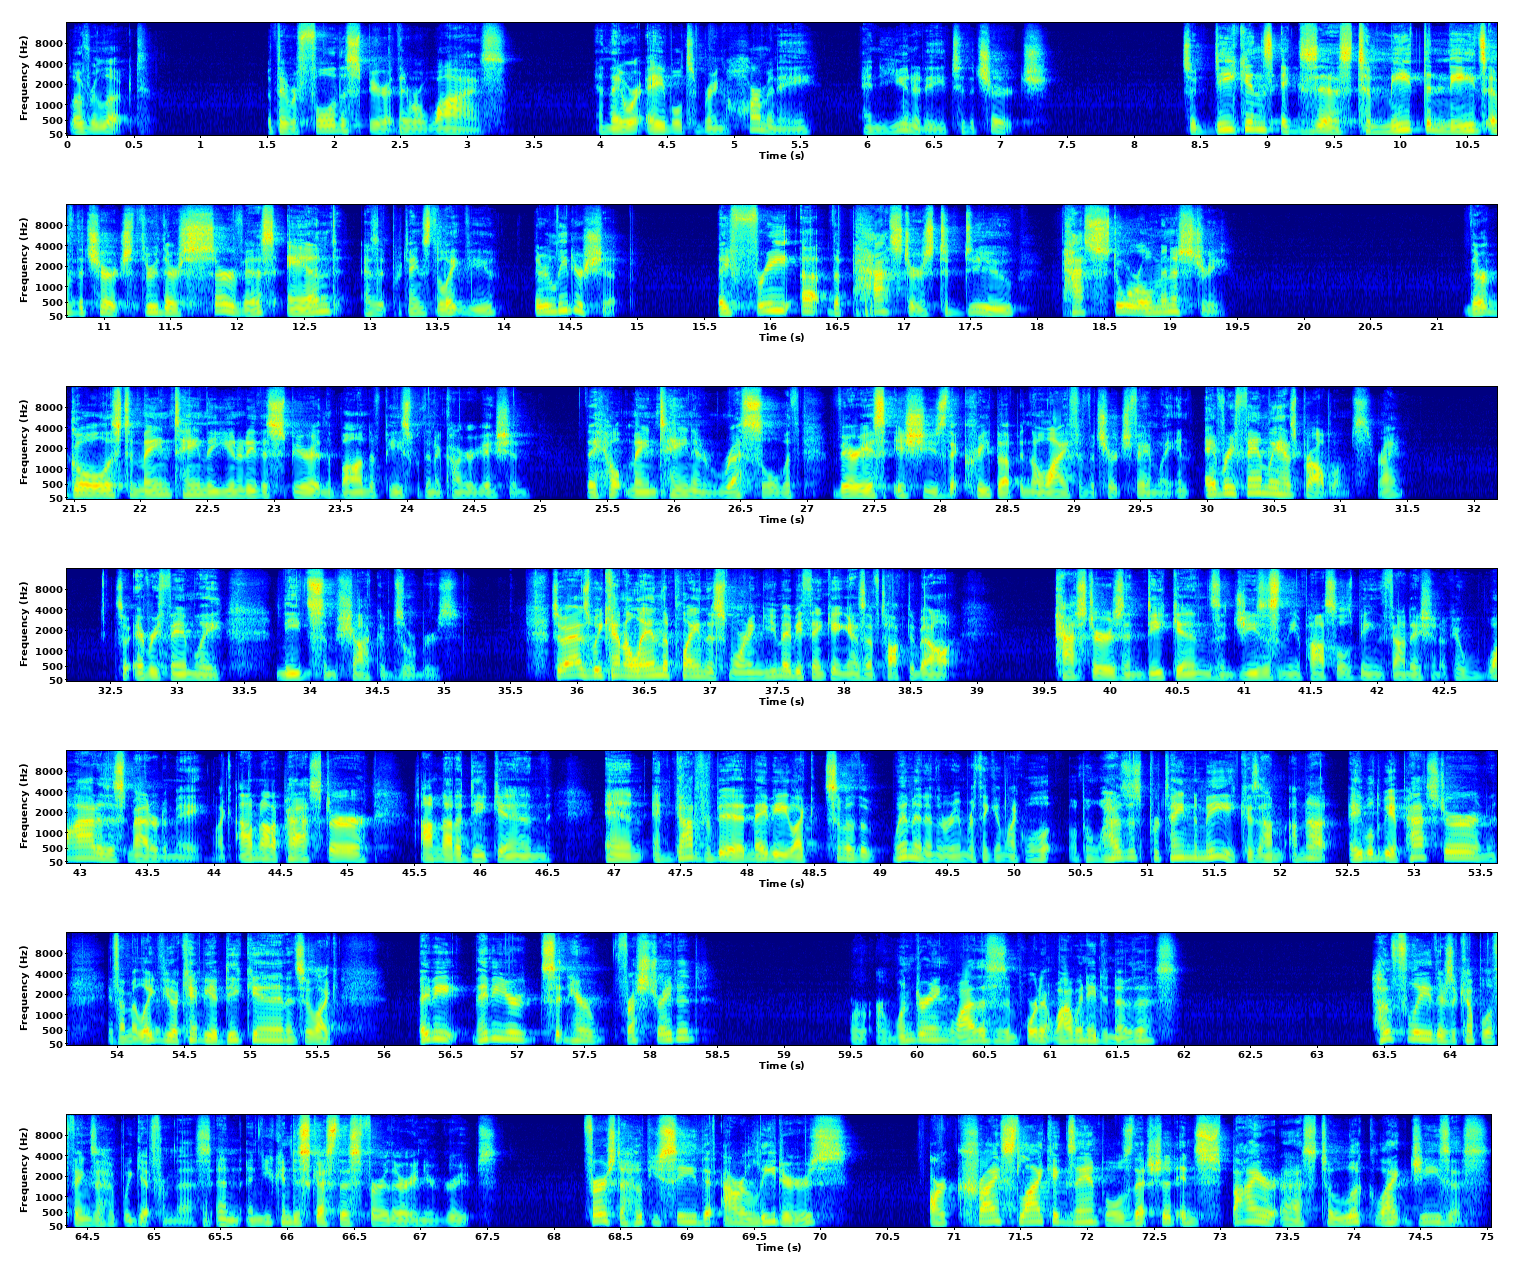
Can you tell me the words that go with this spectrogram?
overlooked, but they were full of the Spirit, they were wise, and they were able to bring harmony and unity to the church. So, deacons exist to meet the needs of the church through their service and, as it pertains to Lakeview, their leadership. They free up the pastors to do pastoral ministry. Their goal is to maintain the unity of the Spirit and the bond of peace within a congregation. They help maintain and wrestle with various issues that creep up in the life of a church family. And every family has problems, right? So every family needs some shock absorbers. So, as we kind of land the plane this morning, you may be thinking, as I've talked about pastors and deacons and Jesus and the apostles being the foundation, okay, why does this matter to me? Like, I'm not a pastor, I'm not a deacon. And, and God forbid, maybe like some of the women in the room are thinking, like, well, but why does this pertain to me? Because I'm, I'm not able to be a pastor. And if I'm at Lakeview, I can't be a deacon. And so, like, maybe, maybe you're sitting here frustrated or, or wondering why this is important, why we need to know this hopefully there's a couple of things I hope we get from this, and, and you can discuss this further in your groups. First, I hope you see that our leaders are Christ like examples that should inspire us to look like Jesus.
